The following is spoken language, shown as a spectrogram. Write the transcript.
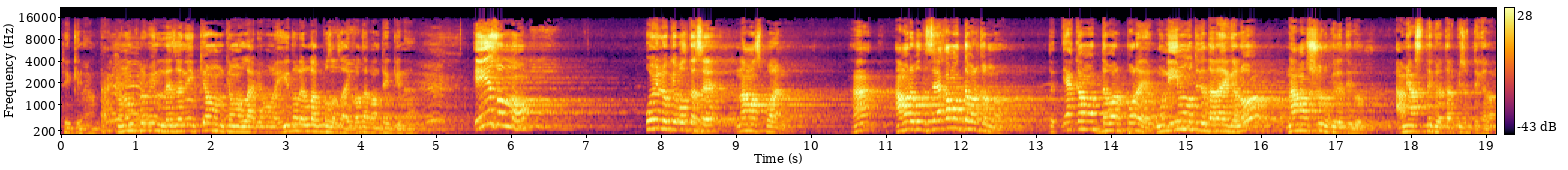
ঠিক কিনা? টাকানো উপরে মিললে জানি কেমন কেমন লাগে মনে হয়। এই দলের লোক বোঝা যায়, কথা কোন ঠিক কিনা? এই জন্য ওই লোকে বলতেছে, নামাজ পড়েন। হ্যাঁ? আমার বলতেছে, একামত দেওয়ার জন্য। তো একামত দেওয়ার পরে উনি ইমতিতে দাঁড়ায় গেল, নামাজ শুরু করে দিল। আমি আসতে করে তার পিছর থেকে গেলাম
